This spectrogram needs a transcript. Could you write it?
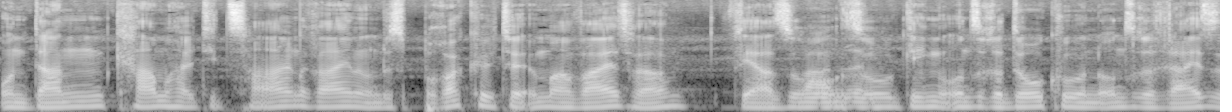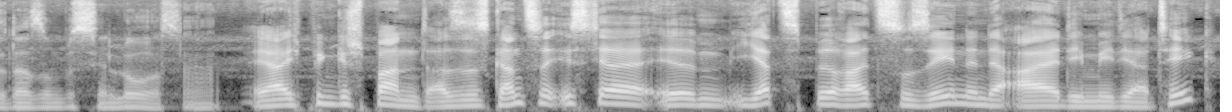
Und dann kamen halt die Zahlen rein und es bröckelte immer weiter ja, so, so ging unsere Doku und unsere Reise da so ein bisschen los. Ja, ja ich bin gespannt. Also das Ganze ist ja ähm, jetzt bereits zu sehen in der ARD-Mediathek,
